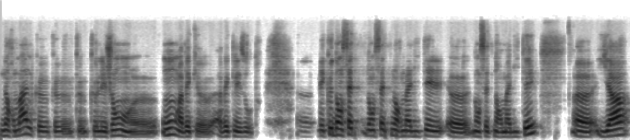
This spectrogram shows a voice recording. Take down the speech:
normales que, que, que, les gens ont avec, avec les autres. mais que dans cette, dans cette normalité, dans cette normalité il y a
